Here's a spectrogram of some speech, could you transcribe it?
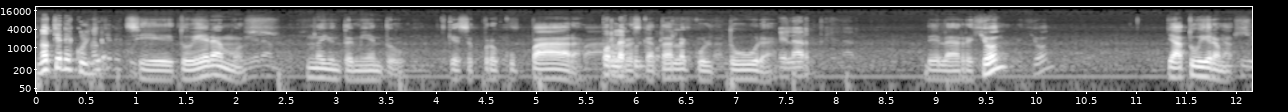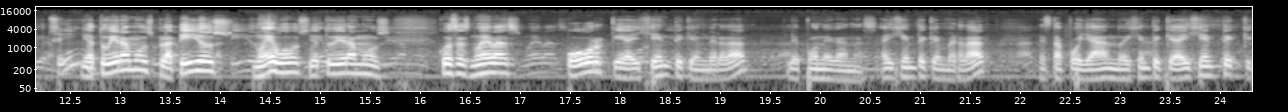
no tiene cultura. Si tuviéramos un ayuntamiento que se preocupara por, rescatar la cultura, el arte de la región, ya tuviéramos. Ya tuviéramos platillos nuevos, ya tuviéramos cosas nuevas, porque hay gente que en verdad le pone ganas. Hay gente que en verdad está apoyando, hay gente que hay gente que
